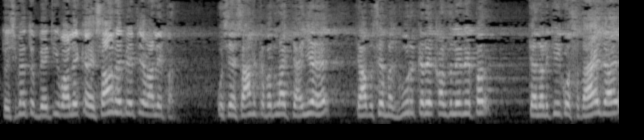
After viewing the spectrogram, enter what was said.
تو اس میں تو بیٹی والے کا احسان ہے بیٹے والے پر۔ اس احسان کا بدلہ کیا یہ ہے کہ آپ اسے مجبور کرے قرض لینے پر کیا لڑکی کو ستایا جائے،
